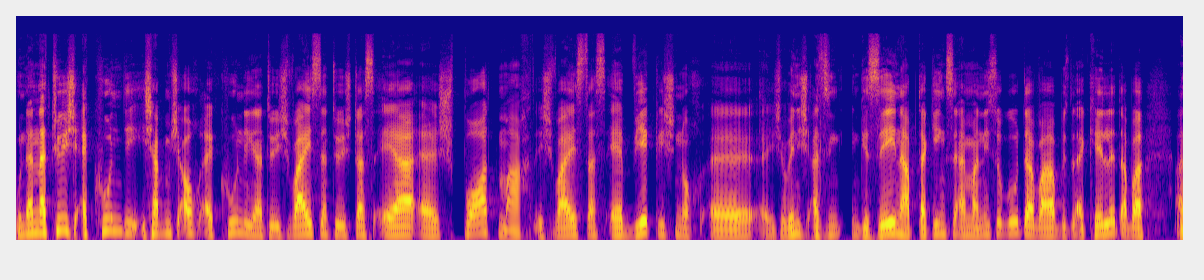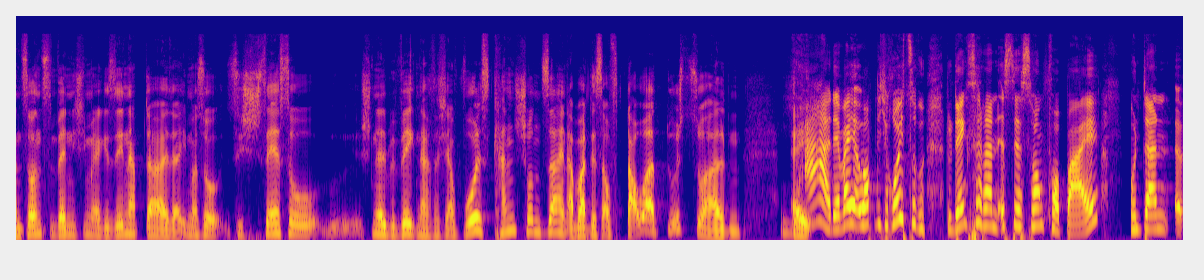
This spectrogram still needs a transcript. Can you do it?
Und dann natürlich erkundige, ich habe mich auch erkundigt, natürlich, ich weiß natürlich, dass er äh, Sport macht. Ich weiß, dass er wirklich noch, äh, ich, wenn ich als ihn gesehen habe, da ging es einmal nicht so gut, da war er ein bisschen erkältet, aber ansonsten, wenn ich ihn mehr gesehen habe, da er immer so, sich sehr so schnell bewegt. Da dachte ich, obwohl es kann schon sein, aber das auf Dauer durchzuhalten. Ey. Ja, der war ja überhaupt nicht ruhig. Zu, du denkst ja, dann ist der Song vorbei und dann äh,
